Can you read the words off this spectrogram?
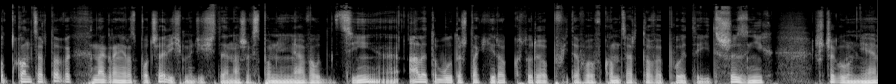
Od koncertowych nagrań rozpoczęliśmy dziś te nasze wspomnienia w audycji, e, ale to był też taki rok, który obfitował w koncertowe płyty i trzy z nich szczególnie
